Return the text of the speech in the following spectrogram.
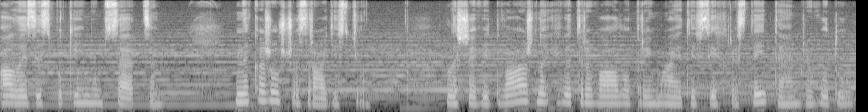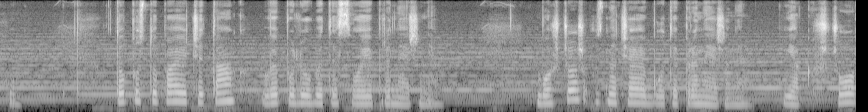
але зі спокійним серцем, не кажу, що з радістю, лише відважно і витривало приймаєте всі хрести й темряву духу, то поступаючи так, ви полюбите своє приниження. Бо що ж означає бути приниженим, якщо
